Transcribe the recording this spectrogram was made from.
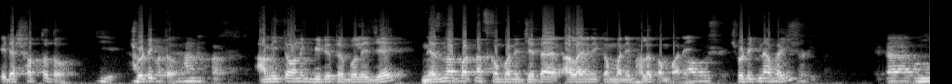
এটা সত্য তো? জি সঠিক তো? আমি তো অনেক ভিডিওতে বলি যে নেজমা পার্টনার্স কোম্পানি যেটা আলাইনি কোম্পানি ভালো কোম্পানি অবশ্যই। সঠিক না ভাই? সঠিক। এটা কোনো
